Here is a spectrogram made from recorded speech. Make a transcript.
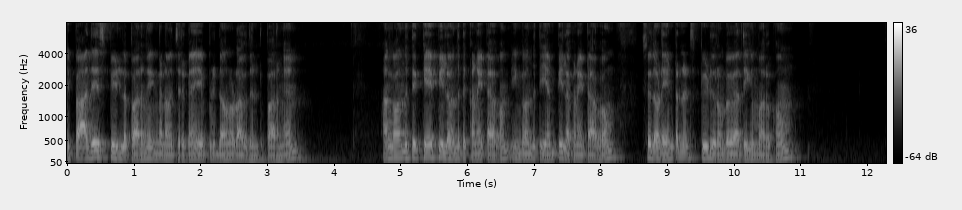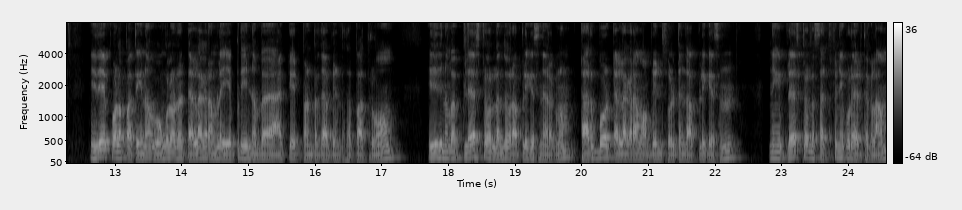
இப்போ அதே ஸ்பீடில் பாருங்கள் இங்கே நான் வச்சுருக்கேன். எப்படி டவுன்லோட் ஆகுதுன்ட்டு பாருங்கள் அங்கே வந்துட்டு கேபியில் வந்துட்டு கனெக்ட் ஆகும். இங்கே வந்துட்டு எம்பியில் கனெக்ட் ஆகும். ஸோ இதோட இன்டர்நெட் ஸ்பீடு ரொம்பவே அதிகமாக இருக்கும். இதே போல் பார்த்தீங்கன்னா உங்களோட டெலகிராமில் எப்படி நம்ம ஆக்டிவேட் பண்ணுறது அப்படின்றத பார்த்துருவோம் இதுக்கு நம்ம ப்ளே ஸ்டோர்லேருந்து ஒரு அப்ளிகேஷன் இறக்கணும். டர்போ டெலகிராம் அப்படின்னு சொல்லிட்டு இந்த அப்ளிகேஷன் நீங்கள் ப்ளே ஸ்டோரில் சர்ச் பண்ணி கூட எடுத்துக்கலாம்.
